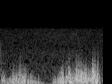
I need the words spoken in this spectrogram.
you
